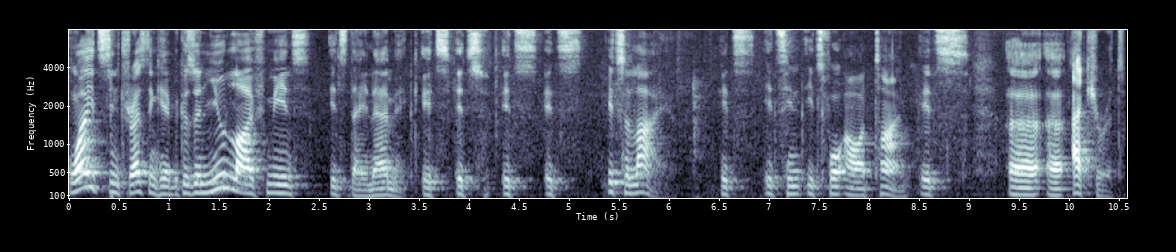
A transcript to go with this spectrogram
why it's interesting here, because a new life means it's dynamic, it's, it's, it's, it's, it's alive, it's, it's, in, it's for our time, it's, accurate.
